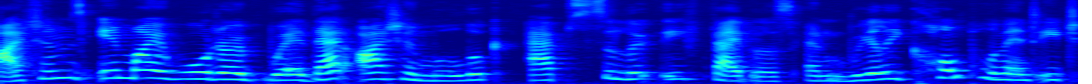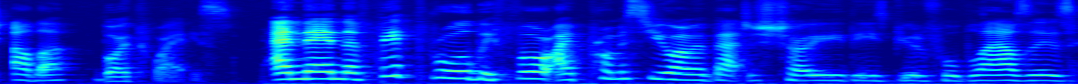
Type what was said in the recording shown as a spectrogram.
items in my wardrobe where that item will look absolutely fabulous and really complement each other both ways. And then the fifth rule before I promise you I'm about to show you these beautiful blouses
